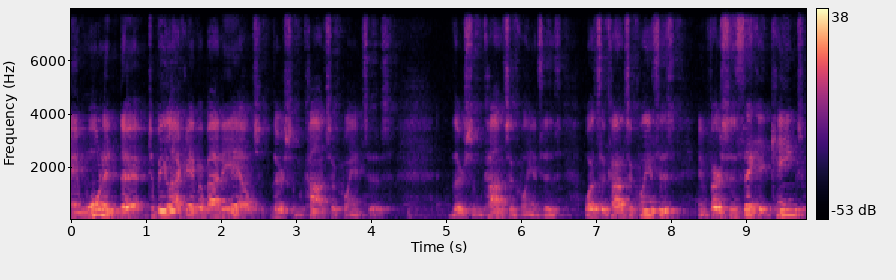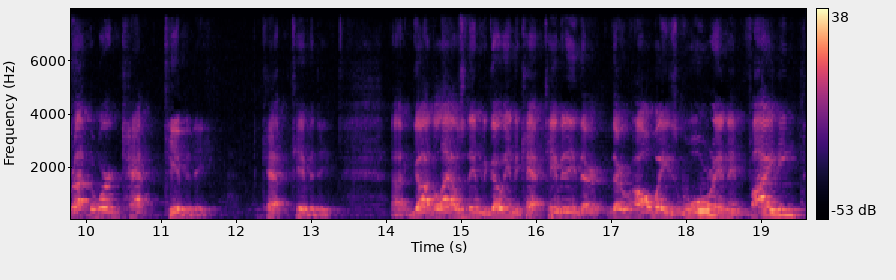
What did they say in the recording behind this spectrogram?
and wanted to, to be like everybody else, there's some consequences. There's some consequences. What's the consequences? In 1st and 2nd Kings, write the word captivity. Captivity. Uh, God allows them to go into captivity. They're, they're always warring and fighting.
